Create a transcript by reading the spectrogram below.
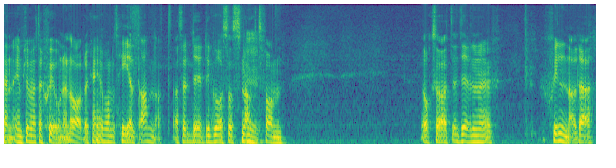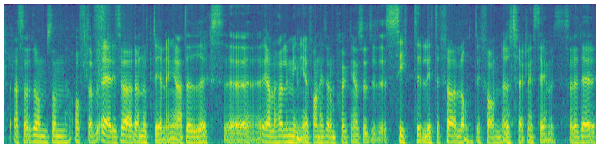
Sen implementationen av det kan ju vara något helt annat. Alltså det, det går så snabbt mm. från också att det är väl skillnad där. Alltså de som ofta är i tyvärr den uppdelningen att UX, eh, i alla fall i min erfarenhet av de projekten jag suttit sitter lite för långt ifrån utvecklingsteamet. Så det är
